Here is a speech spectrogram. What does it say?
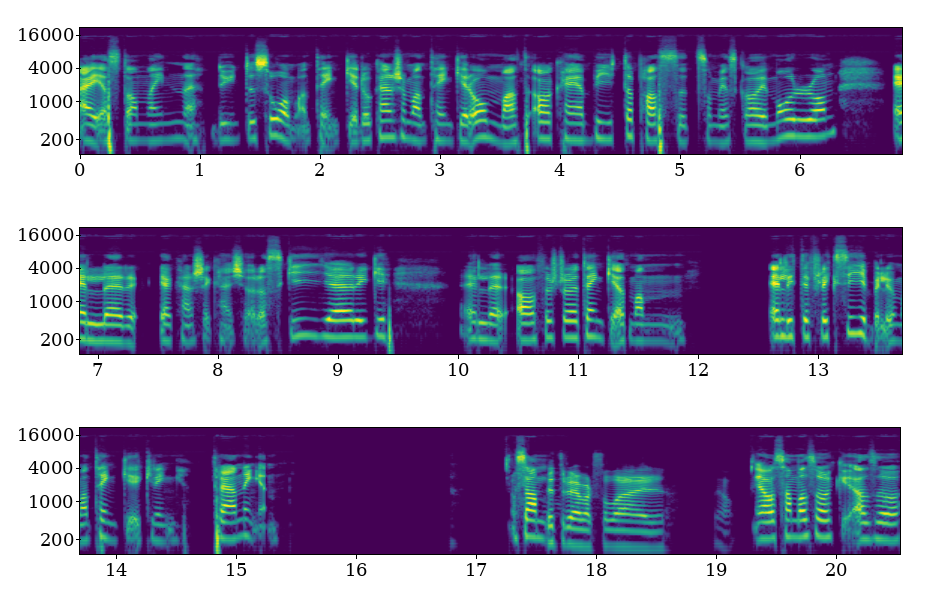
nej jag stannar inne. Det är ju inte så man tänker. Då kanske man tänker om att ah, kan jag byta passet som jag ska ha imorgon? Eller jag kanske kan köra skijärg. Eller ja, förstår jag tänker att man är lite flexibel hur man tänker kring träningen. Sam det tror jag i alla fall är Ja. ja, samma sak. Alltså,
